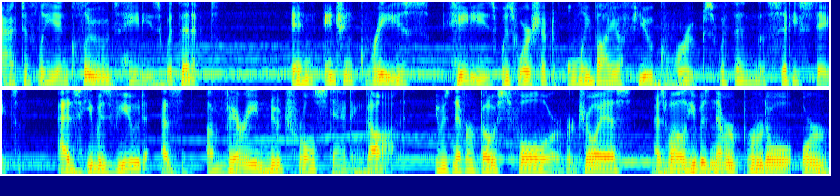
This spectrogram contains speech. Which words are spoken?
actively includes Hades within it. In ancient Greece, Hades was worshipped only by a few groups within the city states as he was viewed as a very neutral standing god. He was never boastful or overjoyous. As well, he was never brutal or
